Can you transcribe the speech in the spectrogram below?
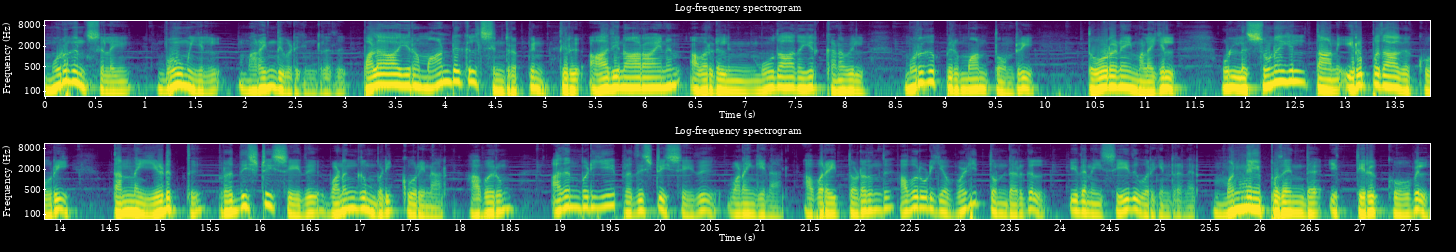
முருகன் சிலை பூமியில் மறைந்து விடுகின்றது. பல ஆயிரம் ஆண்டுகள் சென்ற பின் திரு ஆதிநாராயணன் அவர்களின் மூதாதையர் கனவில் முருகப்பெருமான் தோன்றி தோரணை மலையில் உள்ள சுனையில் தான் இருப்பதாக கூறி தன்னை எடுத்து பிரதிஷ்டை செய்து வணங்கும்படி கூறினார். அவரும் அதன்படியே பிரதிஷ்டை செய்து வணங்கினார். அவரைத் தொடர்ந்து அவருடைய வழித்தொண்டர்கள் இதனை செய்து வருகின்றனர். மண்ணில் புதைந்த இத்திருக்கோவில்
